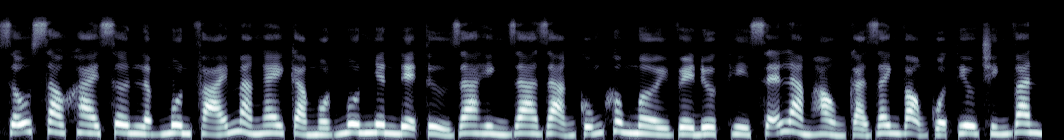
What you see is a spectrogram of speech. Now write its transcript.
Dẫu sao khai sơn lập môn phái mà ngay cả một môn nhân đệ tử ra hình ra dạng cũng không mời về được thì sẽ làm hỏng cả danh vọng của tiêu chính văn.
